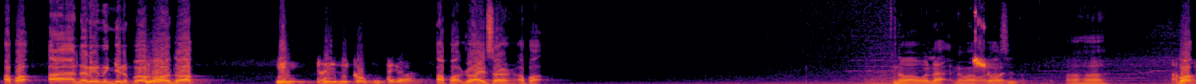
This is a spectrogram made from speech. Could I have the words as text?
Apo, ah, narinig nyo na po ako, Doc? Yung rinig ko kung kayo. Apo, go ahead, sir. Apo. Nawawala, nawawala si... Sean. Aha. Ako? Doc,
